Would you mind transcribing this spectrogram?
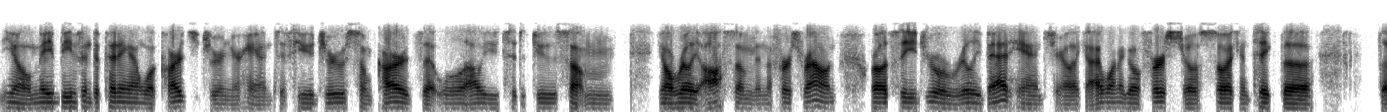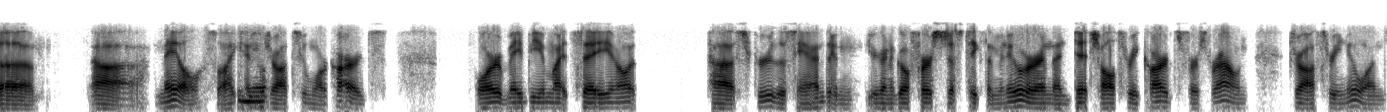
you know, maybe even depending on what cards you drew in your hand, if you drew some cards that will allow you to do something, you know, really awesome in the first round, or let's say you drew a really bad hand, you're like, I want to go first, Joe, so I can take the the uh mail so I can draw two more cards. Or maybe you might say, you know what, uh, screw this hand, and you're going to go first, just take the maneuver, and then ditch all three cards first round, draw three new ones.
